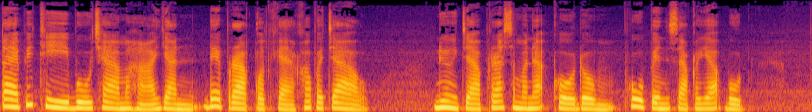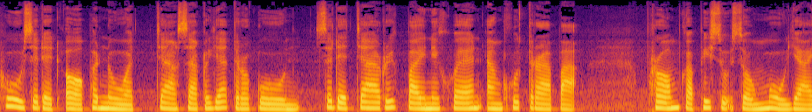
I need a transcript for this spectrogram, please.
แต่พิธีบูชามหายันได้ปรากฏแก่ข้าพเจ้า เนื่องจากพระสมณะโคดมผู้เป็นสักยะบุตร ผู้เสด็จออกผนวดจากสักยะตระกูล เสด็จจาริกไปในแคว้นอังคุตราปะ พร้อมกับพิสุสงฆ์หมู่ใหญ่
